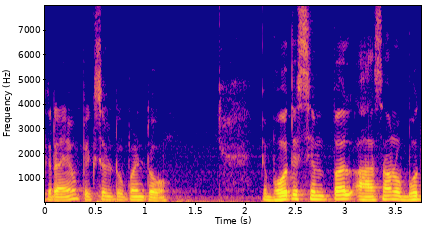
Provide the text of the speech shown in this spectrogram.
लेकर आया हूँ पिक्सल 2.0 ये बहुत ही सिंपल आसान और बहुत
